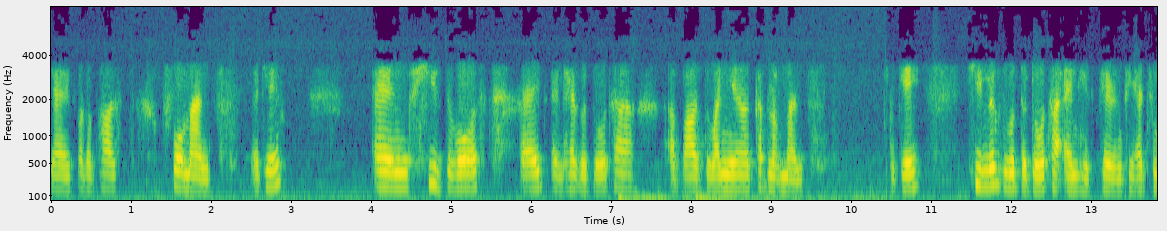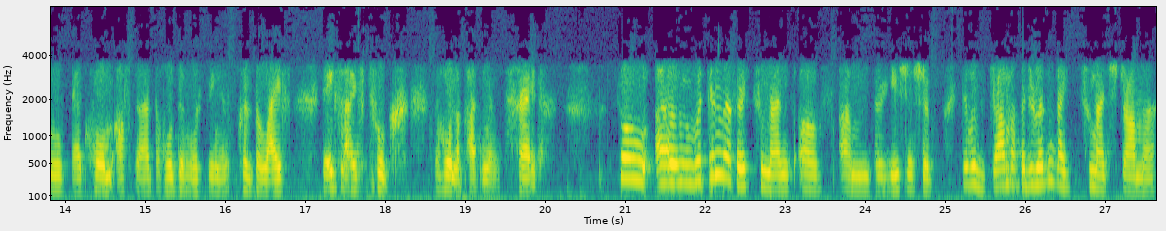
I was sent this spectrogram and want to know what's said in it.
guy for the past four months. Okay, and he's divorced, right, and has a daughter about one year, couple of months. Okay, he lives with the daughter and his parents. He had to move back home after the whole divorce thing because the wife, the ex-wife, took the whole apartment, right? So um, within the first two months of um, the relationship, there was drama, but it wasn't like too much drama.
